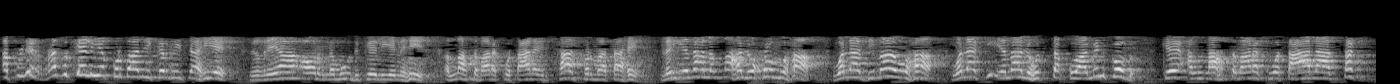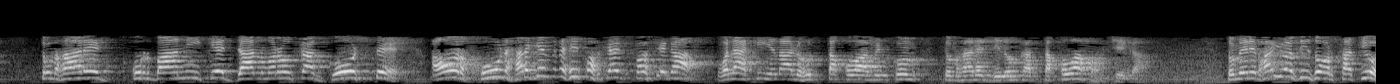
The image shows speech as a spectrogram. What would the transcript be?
اپنے رب کے لیے قربانی کرنی چاہیے، ریا اور نمود کے لیے نہیں۔ اللہ تبارک و تعالیٰ ارشاد فرماتا ہے ولا ولا کی کہ اللہ تبارک و تعالیٰ تک تمہارے قربانی کے جانوروں کا گوشت اور خون ہرگز نہیں پہنچے گا۔ ولا کی تقوا منکم، تمہارے دلوں کا تقوا پہنچے گا۔ تو میرے بھائی عزیزوں اور ساتھیوں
